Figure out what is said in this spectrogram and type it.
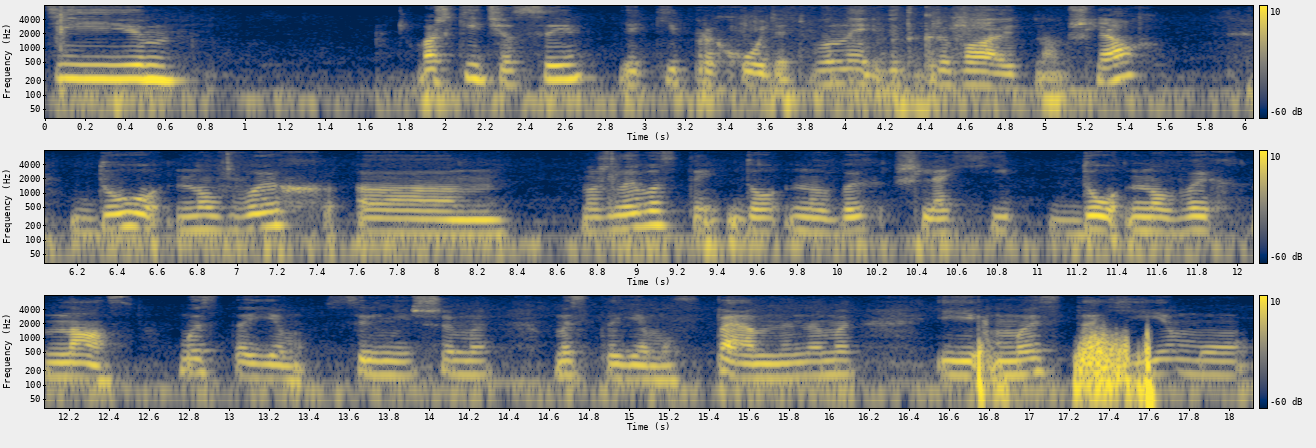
Ті важкі часи, які приходять, вони відкривають нам шлях до нових ем, можливостей, до нових шляхів, до нових нас. Ми стаємо сильнішими, ми стаємо впевненими і ми стаємо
